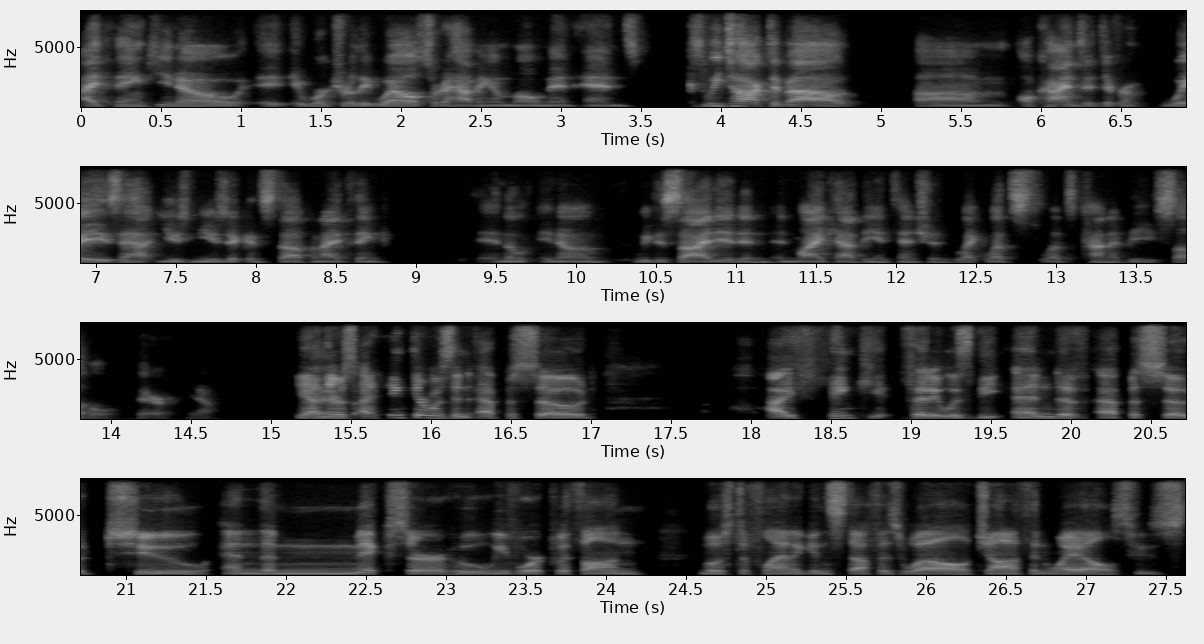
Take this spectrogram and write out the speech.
I think you know it, it worked really well, sort of having a moment, and because we talked about um, all kinds of different ways to ha- use music and stuff, and I think the you know we decided, and, and Mike had the intention like let's let's kind of be subtle there, you yeah. Yeah, and there's I think there was an episode. I think that it was the end of episode two, and the mixer who we've worked with on most of Flanagan's stuff as well, Jonathan Wales, who's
